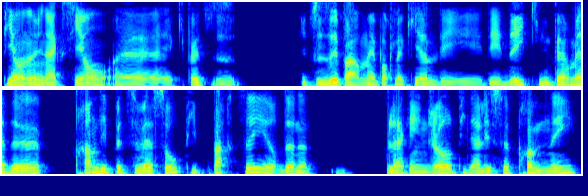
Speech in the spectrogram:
Puis on a une action euh, qui peut être utilisée par n'importe lequel des, des dés qui nous permet de prendre des petits vaisseaux puis partir de notre Black Angel puis d'aller se promener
